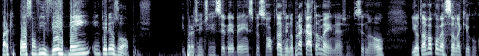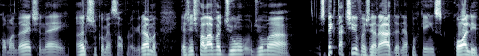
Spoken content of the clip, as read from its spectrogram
para que possam viver bem em Teresópolis. E para a gente receber bem esse pessoal que está vindo para cá também, né, gente? Senão. E eu estava conversando aqui com o comandante, né, antes de começar o programa, e a gente falava de, um, de uma expectativa gerada, né, por quem escolhe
